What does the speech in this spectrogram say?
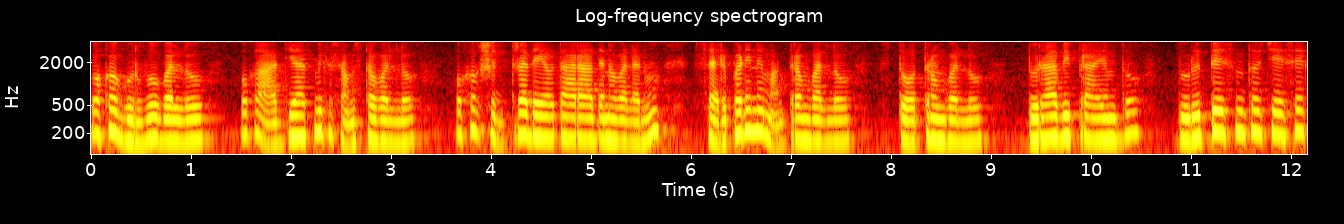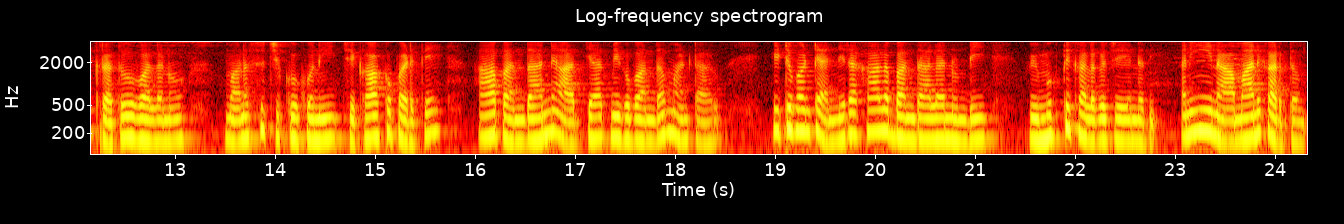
ఒక గురువు వల్ల ఒక ఆధ్యాత్మిక సంస్థ వల్ల ఒక క్షుద్ర దేవతారాధన వలను సరిపడిన మంత్రం వల్ల స్తోత్రం వల్ల దురాభిప్రాయంతో దురుద్దేశంతో చేసే క్రతువు వలను మనసు చిక్కుకొని చికాకు పడితే ఆ బంధాన్ని ఆధ్యాత్మిక బంధం అంటారు. ఇటువంటి అన్ని రకాల బంధాల నుండి విముక్తి కలగజేయనది అని ఈ నామానికి అర్థం.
